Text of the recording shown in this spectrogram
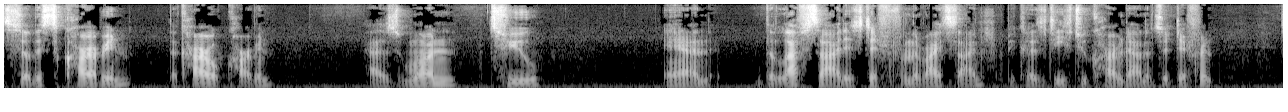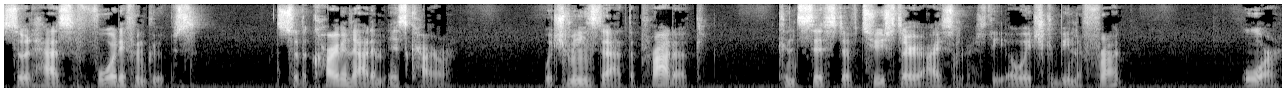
So this carbon, the chiral carbon, has one, two, and the left side is different from the right side because these two carbon atoms are different. So it has four different groups. So the carbon atom is chiral, which means that the product consists of two stereoisomers. The OH can be in the front or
